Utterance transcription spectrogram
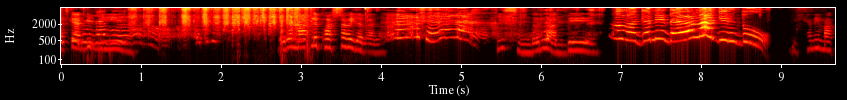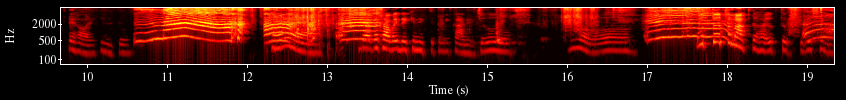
আজকে আরবি বিয়ে। এটা মাখলে ফসটা হয়ে যাবে আরও। কি সুন্দর লাগবে। এখানে মাখতে হয় কিন্তু। হ্যাঁ। দেখো, সবাই দেখে নিচ্ছে তুমি কাঁদছো। উত্তর তো মাখতে হয়, উত্তর বেশি না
